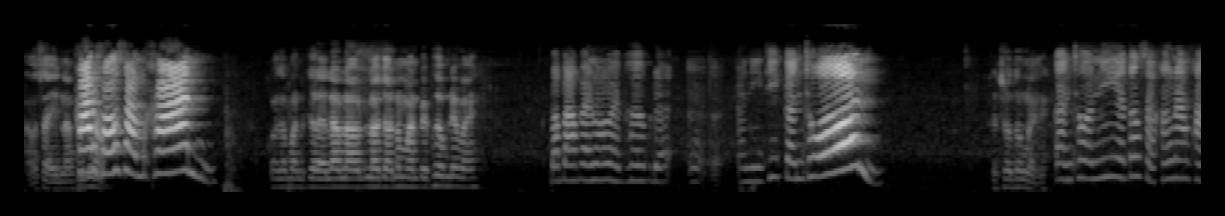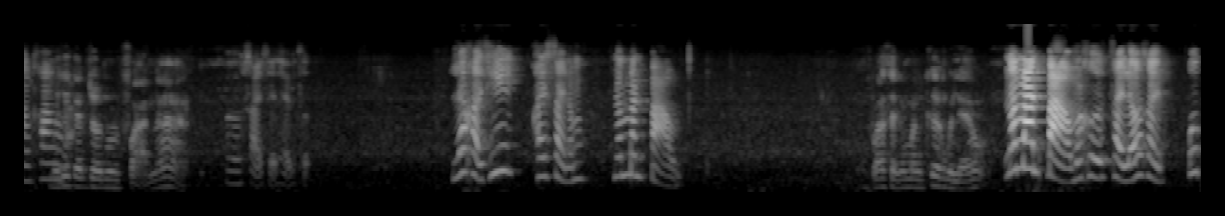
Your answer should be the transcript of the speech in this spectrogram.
เอาใส่หลังขาดเพื่ของสำคัญก็น้ำมันคืออะไรเราเราเราจะเอาน้ำมันไปเพิ่มได้ไหมป๊าป๊าไปมาใหม่เพิ่มด้วยเออเอออันนี้ที่กันชน กันชนตรงไหนกันชนนี่ต้องใส่ข้างหน้าทางข้างหไม่ลัใช่งกันชนบนฝาหน้า เออใส่ใส่ใส่ไปเถอะ แล้วใครที่ใครใส่น้ำน้ำมันเปล่า ป้าใส่น้ำมันเครื่องไปแล้วน้ำมันเปล่ามันคือใส่แล้วใส่ปุ๊บ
